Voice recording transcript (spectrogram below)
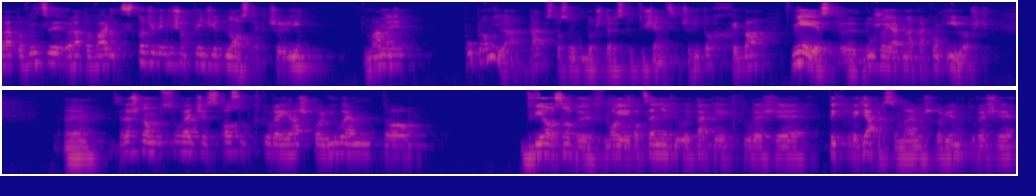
ratownicy ratowali 195 jednostek, czyli mamy pół promila tak, w stosunku do 400 tysięcy, czyli to chyba nie jest y, dużo jak na taką ilość. Y, zresztą, słuchajcie, z osób, które ja szkoliłem, to dwie osoby w mojej ocenie były takie, które się tych, których ja personalnie szkoliłem, które się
